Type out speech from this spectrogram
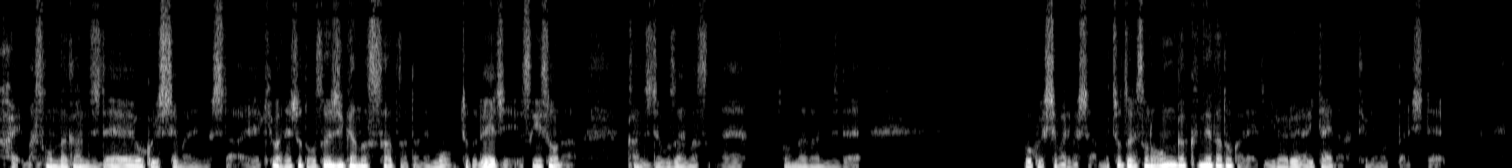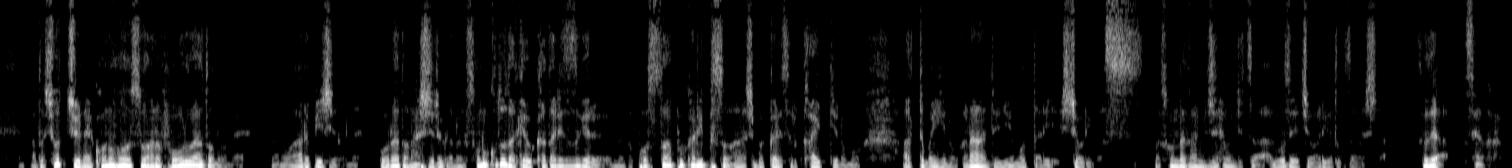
はい。まあ、そんな感じでお送りしてまいりました。えー、今日はね、ちょっと遅い時間のスタートだったんで、もうちょっと0時過ぎそうな感じでございますね。そんな感じでお送りしてまいりました。もうちょっとね、その音楽ネタとかね、いろいろやりたいなっていうふうに思ったりして、あとしょっちゅうね、この放送、あの、フォールアウトのね、あの、RPG のね、フォールアウトの話してるから、そのことだけを語り続ける、なんかポストアポカリプスの話ばっかりする回っていうのもあってもいいのかなというふうに思ったりしております。まあ、そんな感じで本日はご清聴ありがとうございました。それでは、さようなら。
